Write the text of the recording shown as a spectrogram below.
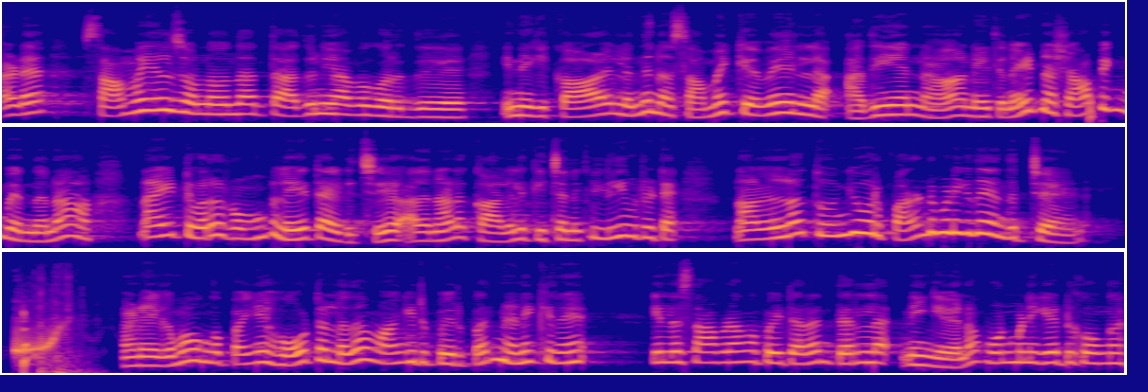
அட சமையல் சொல்லவும் தான் அது ஞாபகம் வருது. இன்னைக்கு காலையிலேருந்து நான் சமைக்கவே இல்லை. அது ஏன்னா நேற்று நைட் நான் ஷாப்பிங் போயிருந்தேன்னா நைட்டு வர ரொம்ப லேட் ஆயிடுச்சு. அதனால காலையில் கிச்சனுக்கு லீவ் விட்டுட்டேன். நல்லா தூங்கி ஒரு பன்னெண்டு மணிக்கு தான் எழுந்திரிச்சேன் அநேகமாக உங்கள் பையன் ஹோட்டலில் தான் வாங்கிட்டு போயிருப்பாருன்னு நினைக்கிறேன். இல்லை சாப்பிடாம போயிட்டாரான்னு தெரில நீங்கள் வேணால் ஃபோன் பண்ணி கேட்டுக்கோங்க.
